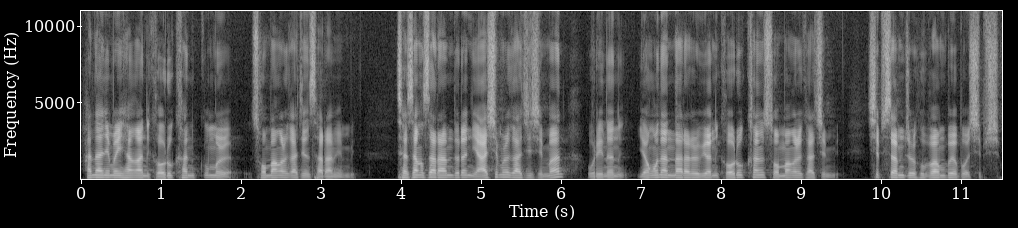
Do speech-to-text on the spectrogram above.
하나님을 향한 거룩한 꿈을 소망을 가진 사람입니다. 세상 사람들은 야심을 가지지만 우리는 영원한 나라를 위한 거룩한 소망을 가집니다. 13절 후반부에 보십시오.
